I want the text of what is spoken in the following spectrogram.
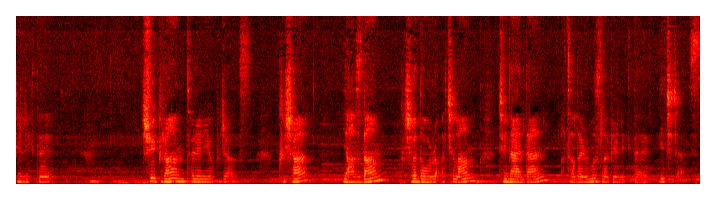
birlikte şükran töreni yapacağız. Kışa yazdan kışa doğru açılan tünelden atalarımızla birlikte geçeceğiz.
